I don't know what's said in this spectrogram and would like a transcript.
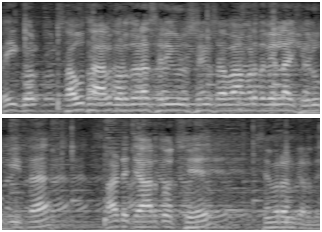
ਬਈ ਸਾਊਥ ਹਾਲ ਗੁਰਦੁਆਰਾ ਸ੍ਰੀ ਗੁਰੂ ਸਿੰਘ ਸਭਾ ਅੰਮ੍ਰਿਤ ਵੇਲਾ ਸ਼ੁਰੂ ਕੀਤਾ 4:30 ਤੋਂ 6 ਸਿਮਰਨ ਕਰਦੇ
